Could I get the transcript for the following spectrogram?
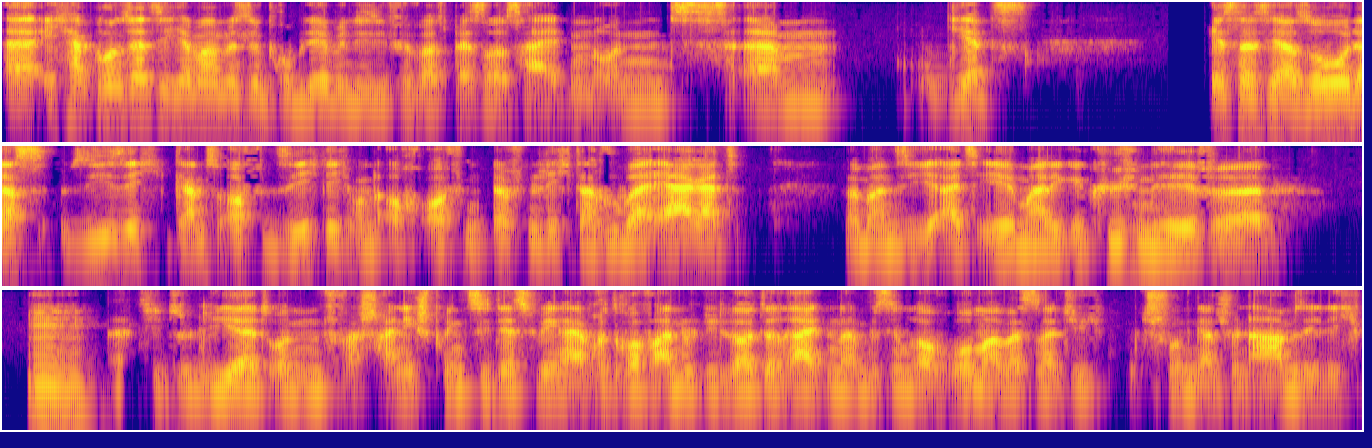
Äh, ich habe grundsätzlich immer ein bisschen Probleme, die sie für was Besseres halten. Und ähm, jetzt ist es ja so, dass sie sich ganz offensichtlich und auch offen, öffentlich darüber ärgert, wenn man sie als ehemalige Küchenhilfe mhm. Äh, tituliert und wahrscheinlich springt sie deswegen einfach drauf an und die Leute reiten da ein bisschen drauf rum, aber es ist natürlich schon ganz schön armselig.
